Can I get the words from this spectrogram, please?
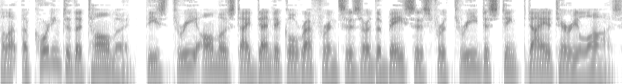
According to the Talmud, these three almost identical references are the basis for three distinct dietary laws.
